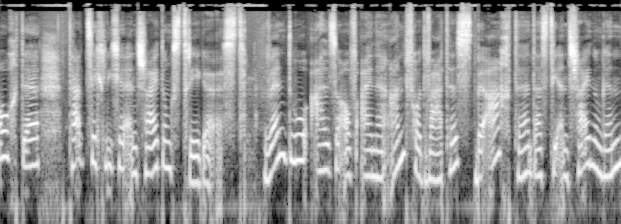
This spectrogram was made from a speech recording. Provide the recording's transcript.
auch der tatsächliche Entscheidungsträger ist. Wenn du also auf eine Antwort wartest, beachte, dass die Entscheidungen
